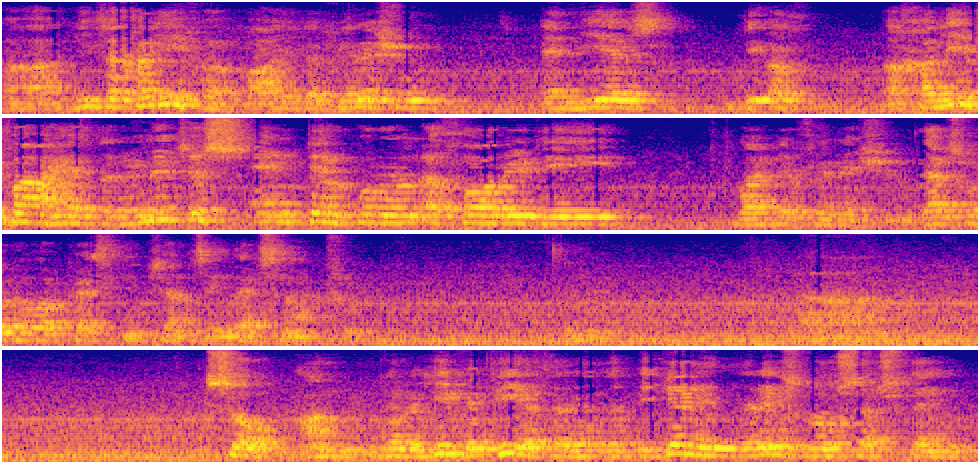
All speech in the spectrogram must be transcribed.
uh, he's a Khalifa by definition, and he has the a Khalifa has the religious and temporal authority by definition. That's what our press keeps on saying. That's not true. Uh, so I'm going to leave it here. In the beginning, there is no such thing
